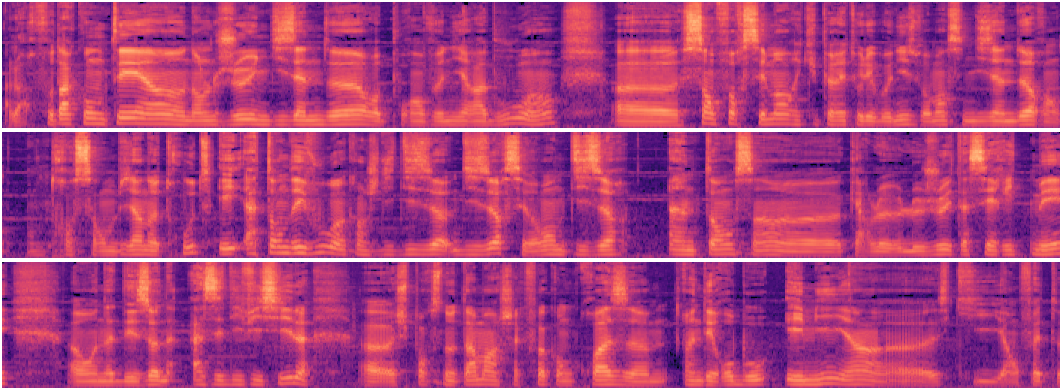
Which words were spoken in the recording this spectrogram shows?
Alors, faudra compter hein, dans le jeu une dizaine d'heures pour en venir à bout, hein, euh, sans forcément récupérer tous les bonus. Vraiment, c'est une dizaine d'heures en, traçant bien notre route. Et attendez-vous, hein, quand je dis 10 heures, 10 heures c'est vraiment 10 heures intense, hein, euh, car le, jeu est assez rythmé, euh, on a des zones assez difficiles, euh, je pense notamment à chaque fois qu'on croise un des robots émis, hein, qui en fait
